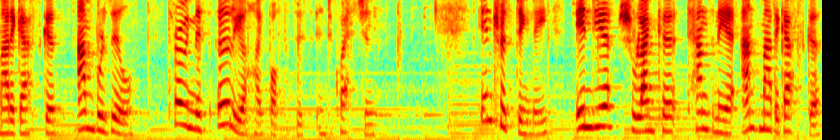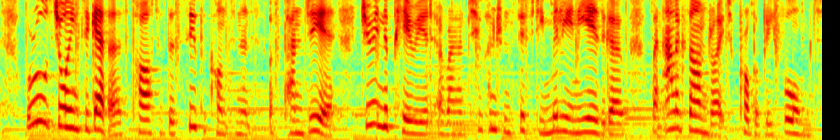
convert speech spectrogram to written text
Madagascar and Brazil, throwing this earlier hypothesis into question. Interestingly, India, Sri Lanka, Tanzania and Madagascar were all joined together as part of the supercontinent of Pangaea during the period around 250 million years ago when Alexandrite probably formed.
